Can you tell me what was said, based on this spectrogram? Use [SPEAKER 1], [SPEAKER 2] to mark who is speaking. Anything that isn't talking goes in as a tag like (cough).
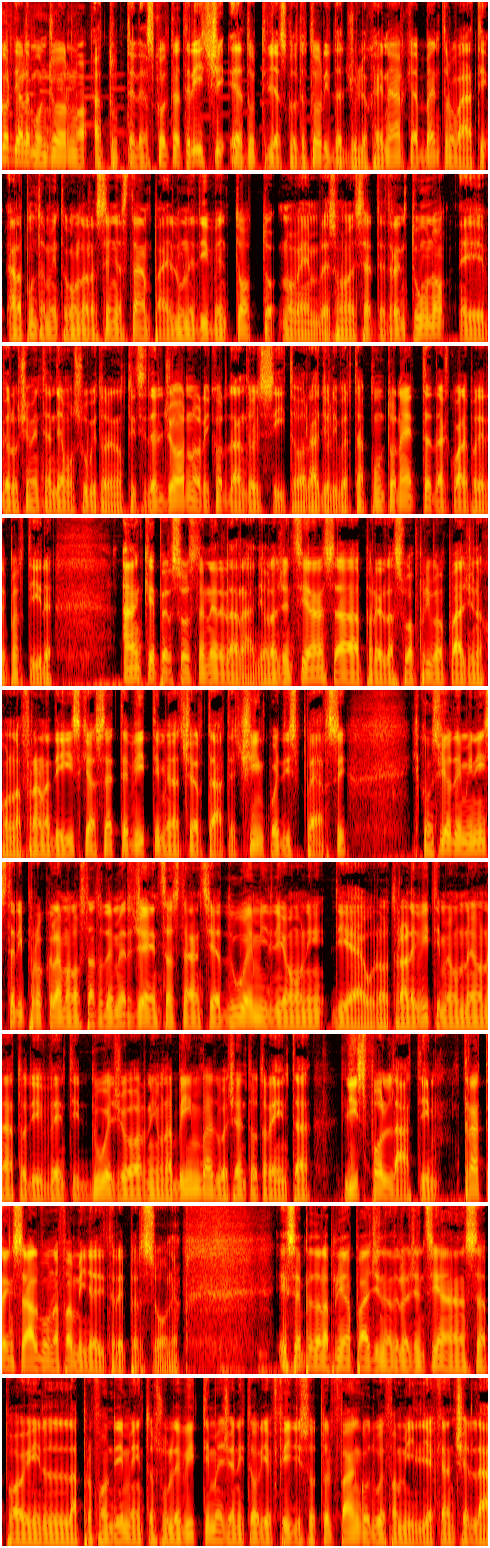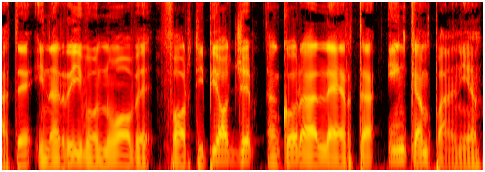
[SPEAKER 1] Cordiale buongiorno a tutte le ascoltatrici e a tutti gli ascoltatori da Giulio Cainarca. Ben trovati all'appuntamento con la rassegna stampa. È lunedì 28 novembre, sono le 7.31 e velocemente andiamo subito alle notizie del giorno ricordando il sito radiolibertà.net dal quale potete partire anche per sostenere la radio. L'agenzia ANSA apre la sua prima pagina con la frana di Ischia, sette vittime accertate, cinque dispersi. Il Consiglio dei Ministri proclama lo stato d'emergenza, stanzia 2 milioni di euro. Tra le vittime un neonato di 22 giorni, una bimba, 230 gli sfollati. Tratta in salvo una famiglia di tre persone. E sempre dalla prima pagina dell'agenzia ANSA, poi l'approfondimento sulle vittime, genitori e figli sotto il fango, due famiglie cancellate, in arrivo nuove forti piogge, ancora allerta in Campania.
